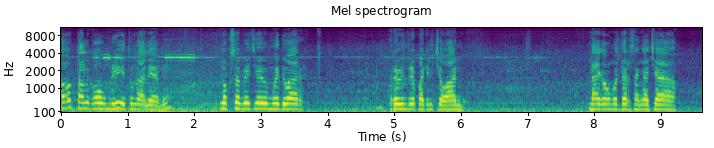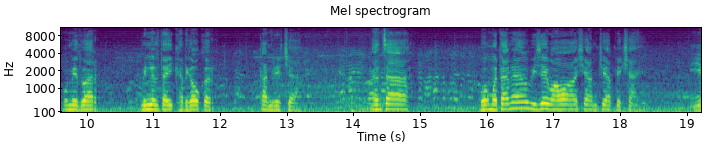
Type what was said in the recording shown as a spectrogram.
गाव तालुका उमरी येथून आले आम्ही. लोकसभेचे उमेदवार रवींद्र पाटील चव्हाण. नायगाव मतदारसंघाच्या उमेदवार मिनलताई खदगावकर काँग्रेसच्या. त्यांचा बहुमतानं विजय व्हावा अशी आमची अपेक्षा आहे.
